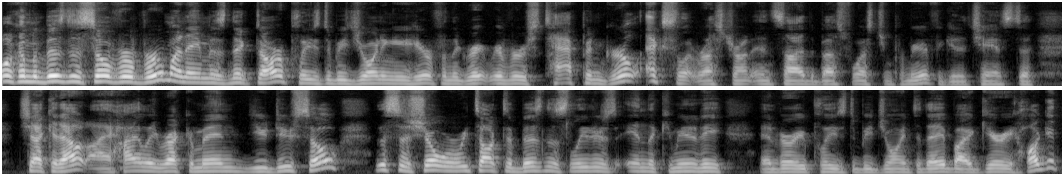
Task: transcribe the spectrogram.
Welcome to Business Over Brew. My name is Nick Darr. Pleased to be joining you here from the Great Rivers Tap and Grill. Excellent restaurant inside the Best Western Premier. If you get a chance to check it out, I highly recommend you do so. This is a show where we talk to business leaders in the community and very pleased to be joined today by Gary Hoggatt,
